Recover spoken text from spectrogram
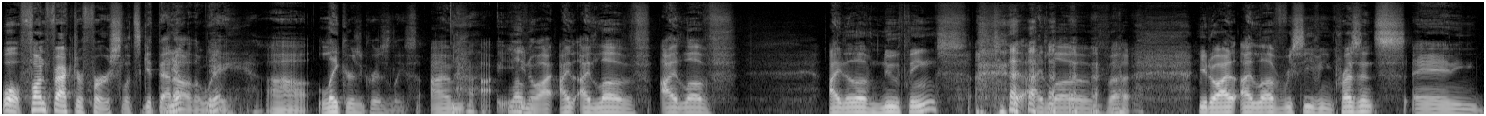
Well, fun factor first. Let's get that Yep, out of the way. Uh, Lakers Grizzlies. I'm, I, you know, I, I I love I love I love new things. I love, uh, you know, I, I love receiving presents and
